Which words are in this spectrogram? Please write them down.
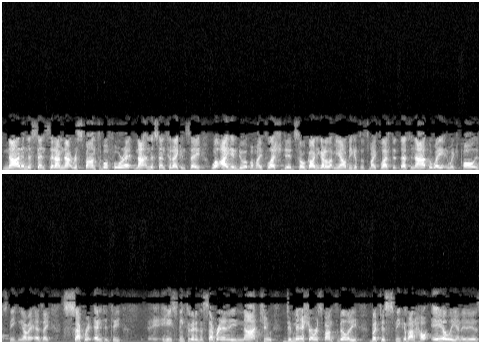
not in the sense that I'm not responsible for it, not in the sense that I can say, well, I didn't do it, but my flesh did, so God, you got to let me out because it's my flesh. That's not the way in which Paul is speaking of it as a separate entity. He speaks of it as a separate entity not to diminish our responsibility, but to speak about how alien it is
